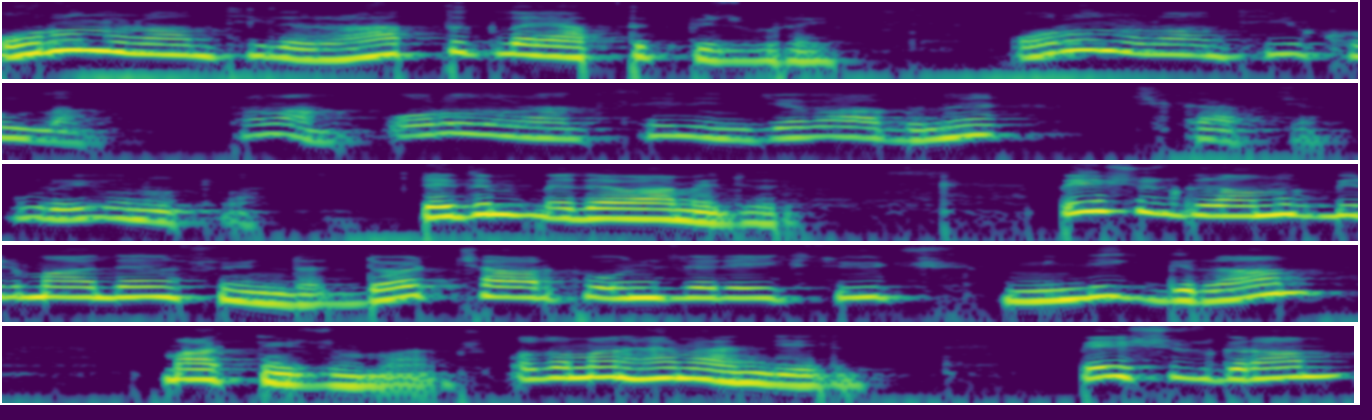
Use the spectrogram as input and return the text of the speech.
Oran orantıyla rahatlıkla yaptık biz burayı. Oran orantıyı kullan. Tamam. Oran orantı senin cevabını çıkartacak. Burayı unutma. Dedim ve devam ediyorum. 500 gramlık bir maden suyunda 4 çarpı 10 üzeri eksi 3 miligram magnezyum varmış. O zaman hemen diyelim. 500 gram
